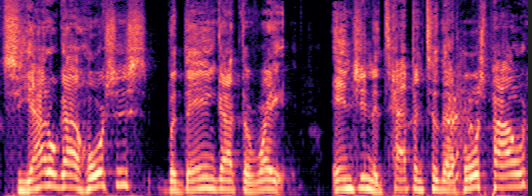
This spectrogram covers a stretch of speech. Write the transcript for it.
Seattle got horses, but they ain't got the right engine to tap into that horsepower.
